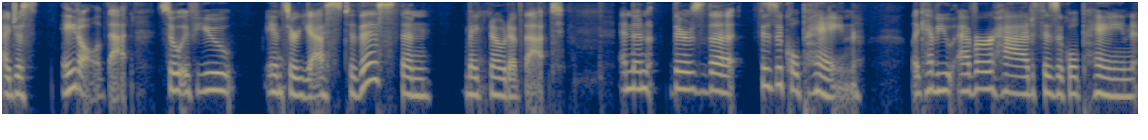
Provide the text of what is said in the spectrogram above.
I just ate all of that. So if you answer yes to this, then make note of that. And then there's the physical pain. Like, have you ever had physical pain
